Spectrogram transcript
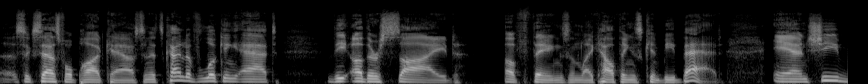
uh, successful podcast, and it's kind of looking at the other side of things and like how things can be bad. And she,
